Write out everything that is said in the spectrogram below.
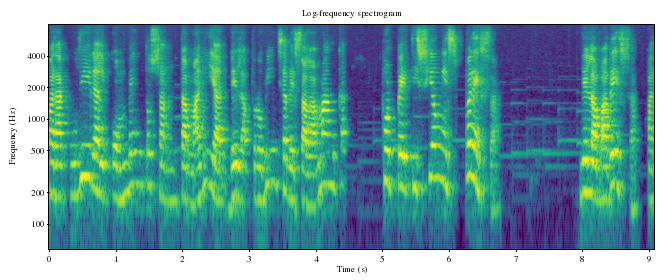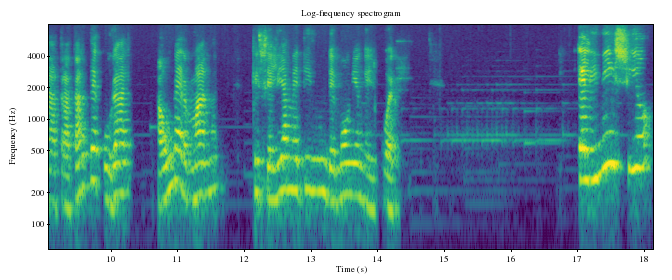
para acudir al convento Santa María de la provincia de Salamanca por petición expresa de la abadesa para tratar de curar a una hermana que se le ha metido un demonio en el cuerpo. El inicio,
